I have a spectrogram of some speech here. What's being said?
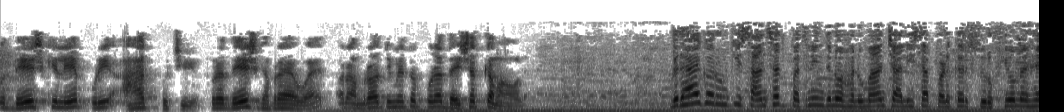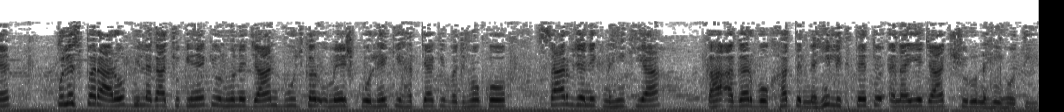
वो देश के लिए पूरी आहत पूछी है। पूरा देश घबराया हुआ है और अमरावती में तो पूरा दहशत का माहौल है। विधायक और उनकी सांसद पत्नी इन दिनों हनुमान चालीसा पढ़कर सुर्खियों में हैं। पुलिस पर आरोप भी लगा चुके हैं कि उन्होंने जानबूझकर उमेश कोल्हे की हत्या की वजहों को सार्वजनिक नहीं किया। कहा, अगर वो खत नहीं लिखते तो एनआईए जाँच शुरू नहीं होती।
